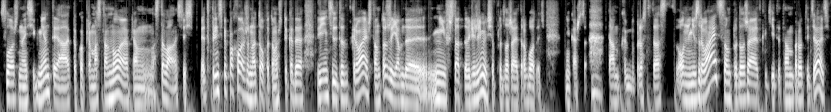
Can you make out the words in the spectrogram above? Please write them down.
сложные сегменты, а такое прям основное прям оставалось. То есть это, в принципе, похоже на то, потому что ты когда вентиль этот открываешь, там тоже явно не в штатном режиме все продолжает работать, мне кажется. Там как бы просто он не взрывается, он продолжает какие-то там обороты делать,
